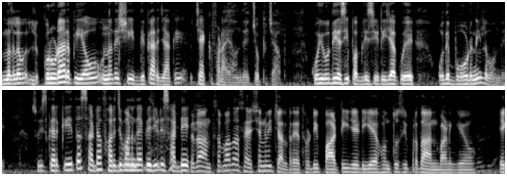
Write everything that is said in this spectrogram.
ਮਤਲਬ ਕਰੋੜਾਂ ਰੁਪਈਆ ਉਹ ਉਹਨਾਂ ਦੇ ਸ਼ਹੀਦ ਦੇ ਘਰ ਜਾ ਕੇ ਚੈੱਕ ਫੜਾਇਆ ਹੁੰਦੇ ਚੁੱਪਚਾਪ। ਕੋਈ ਉਹਦੀ ਅਸੀਂ ਪਬਲਿਸਿਟੀ ਜਾਂ ਕੋਈ ਉਹਦੇ ਬੋਰਡ ਨਹੀਂ ਲਵਾਉਂਦੇ। ਸੋ ਇਸ ਕਰਕੇ ਇਹ ਤਾਂ ਸਾਡਾ ਫਰਜ਼ ਬਣਦਾ ਕਿ ਜਿਹੜੇ ਸਾਡੇ ਵਿਧਾਨ ਸਭਾ ਦਾ ਸੈਸ਼ਨ ਵੀ ਚੱਲ ਰਿਹਾ ਤੁਹਾਡੀ ਪਾਰਟੀ ਜਿਹੜੀ ਹੈ ਹੁਣ ਤੁਸੀਂ ਪ੍ਰਧਾਨ ਬਣ ਗਏ ਹੋ। 1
